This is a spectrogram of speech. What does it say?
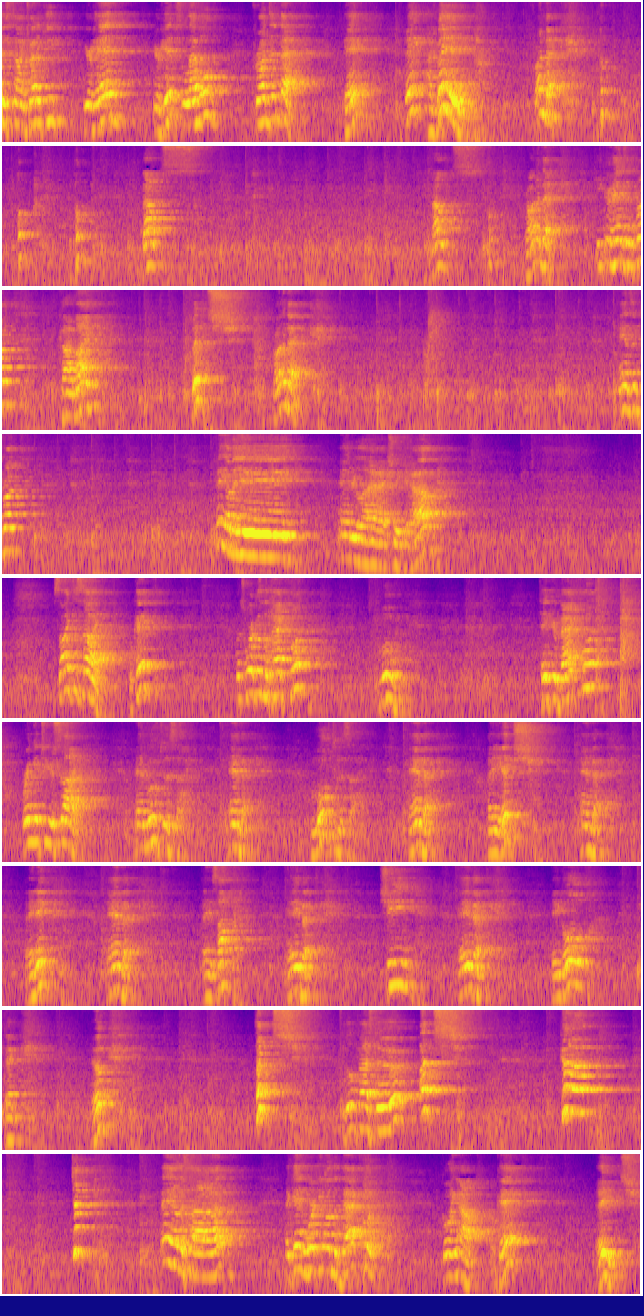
this time. Try to keep your head, your hips level, front and back. Okay? okay run Front back. going out, okay? H,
